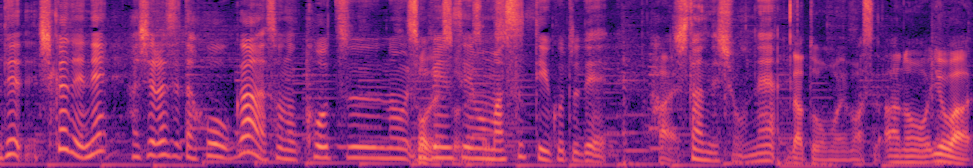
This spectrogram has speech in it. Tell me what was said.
で地下でね走らせた方がその交通の利便性も増すっていうことではいし、たんでしょうね。だと思います。あの要は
